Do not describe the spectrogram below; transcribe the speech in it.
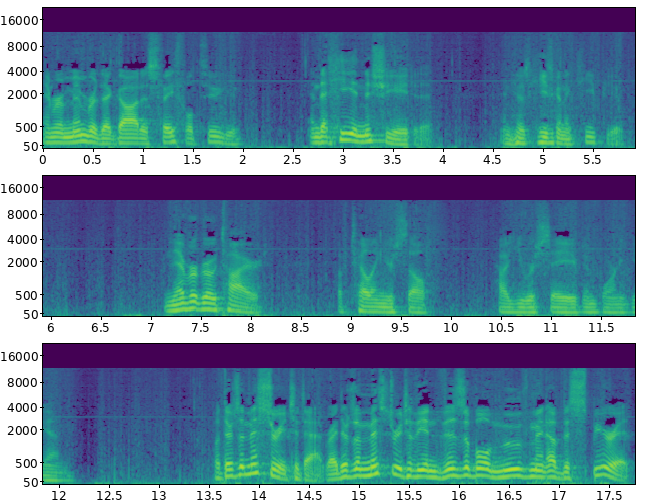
And remember that God is faithful to you and that He initiated it and He's going to keep you. Never grow tired of telling yourself how you were saved and born again. But there's a mystery to that, right? There's a mystery to the invisible movement of the Spirit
